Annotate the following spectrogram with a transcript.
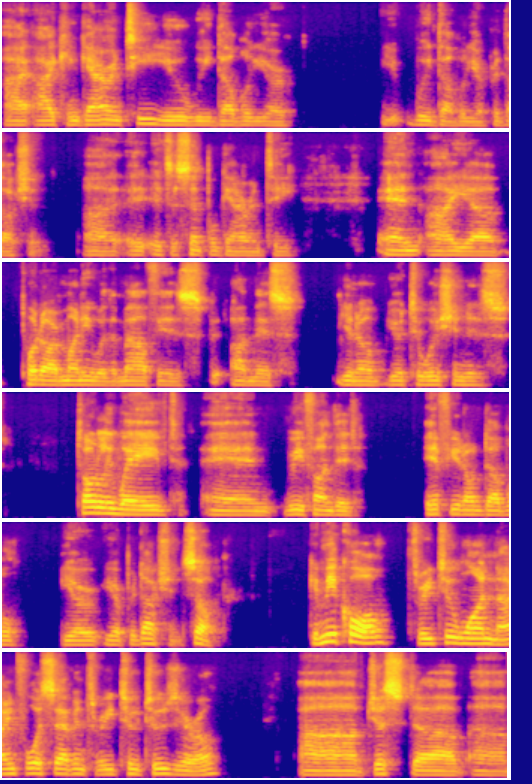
I, I can guarantee you we double your you, we double your production. Uh, it, it's a simple guarantee. And I uh put our money where the mouth is on this, you know, your tuition is totally waived and refunded if you don't double your your production. So give me a call, 321-947-3220. Uh, just uh, uh,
